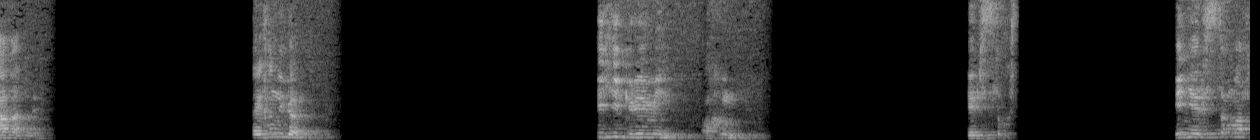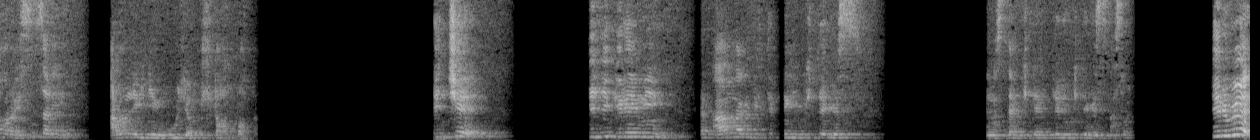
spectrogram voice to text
яагаад вэ? Саяхан нэг Хиги Грэмийн охин ярилцлага Энэ ярилцлага маань болохоор 9 сарын 11-ний үйл явдалтай холбоотой. Тинчээ Грэмийн Анна гэдэг тэр нэг эмэгтэйгээс настай эмэгтэй тэр эмэгтэйгээс асууж хэрвээ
